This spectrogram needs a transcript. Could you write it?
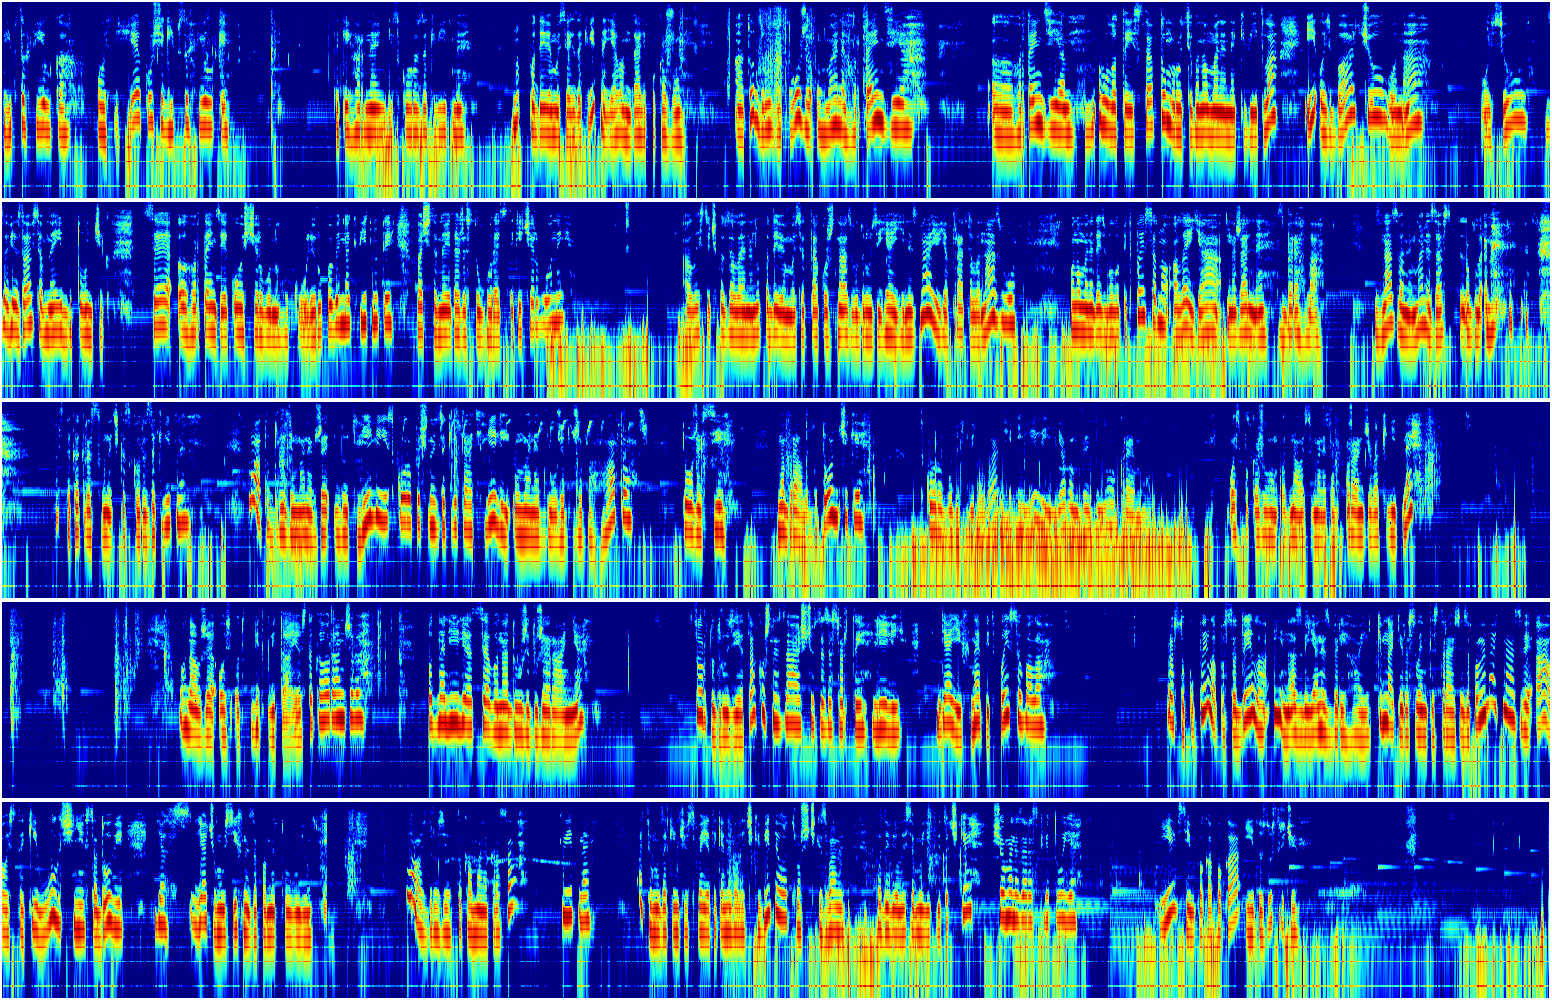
гіпсофілка. Ось іще кущик гіпсофілки. Такий гарненький, скоро заквітне. Ну, подивимося, як заквітне, я вам далі покажу. А тут, друзі, теж у мене гортензія. Е, Гортензія волотиста. В тому році вона в мене не квітла. І ось бачу, вона ось зав'язався в неї бутончик. Це е, гортензія якогось червоного кольору повинна квітнути. Бачите, в неї навіть стовбурець такий червоний. А листячко зелене. Ну, подивимося також назву, друзі. Я її не знаю, я втратила назву. Воно в мене десь було підписано, але я, на жаль, не зберегла. З назвами в мене завжди проблеми. Ось така красунечка скоро заквітне. Ну, а тут, друзі, у мене вже йдуть лілії, скоро почнуть заквітати. Лілій у мене дуже-дуже багато. Теж всі набрали бутончики. скоро будуть квітувати, і лілії я вам вже зніму окремо. Ось покажу вам одна, ось у мене там оранжева квітне. Вона вже ось от відквітає, ось така оранжева. Одна лілія, це вона дуже-дуже рання. Сорту, друзі, я також не знаю, що це за сорти лілій. Я їх не підписувала. Просто купила, посадила і назви я не зберігаю. Кімнатні рослинки стараюся запам'ятати назви, а ось такі вуличні, садові, я, я чомусь їх не запам'ятовую. Ну, ось, друзі, така в мене краса квітне. На цьому закінчую своє таке невеличке відео. Трошечки з вами подивилися мої квіточки, що в мене зараз квітує. І всім пока-пока і до зустрічі!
